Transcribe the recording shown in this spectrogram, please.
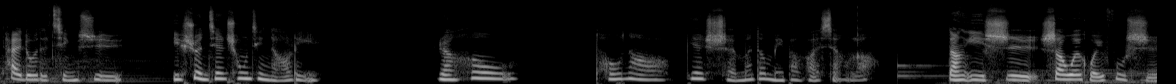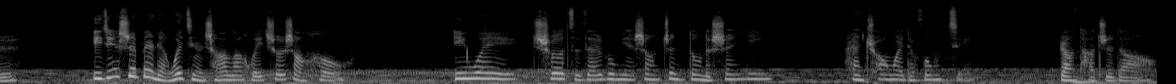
太多的情绪一瞬间冲进脑里，然后头脑。便什么都没办法想了。当意识稍微恢复时，已经是被两位警察拉回车上后，因为车子在路面上震动的声音和窗外的风景，让他知道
